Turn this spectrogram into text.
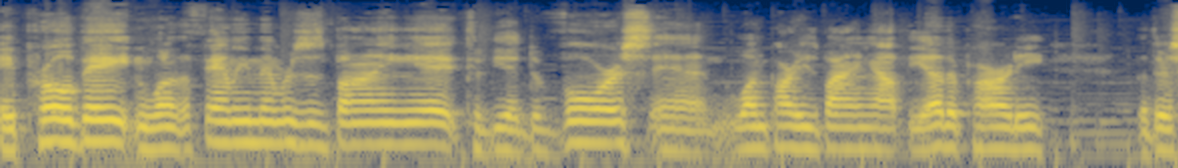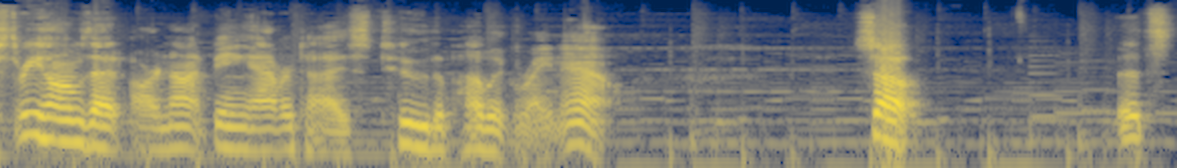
a probate and one of the family members is buying it. Could be a divorce and one party is buying out the other party. But there's three homes that are not being advertised to the public right now. So let's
